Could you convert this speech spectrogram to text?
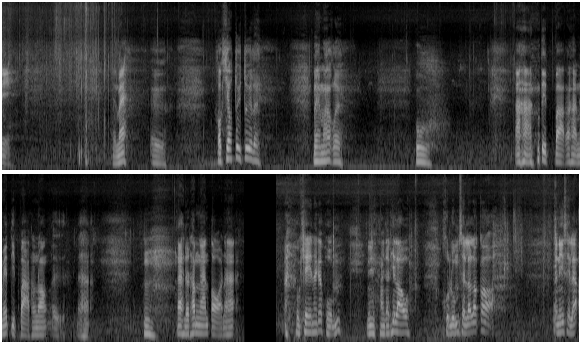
นี่ เห็นไหมเออเขาเคี้ยวตุ้ยๆเลยเหนื่อยมากเลยอู้อาหารติดปากอาหารเม็ดติดปากน้องๆเออนะฮะอืมอะเดี๋ยวทำงานต่อนะฮะอะโอเคนะครับผม นี่หลังจากที่เราขุดหลุมเสร็จแล้วแล้วก็ อันนี้เสร็จแล้ว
